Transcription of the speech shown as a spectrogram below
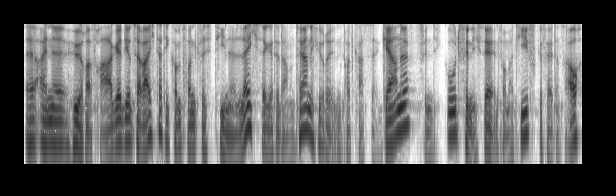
äh, eine Hörerfrage, die uns erreicht hat. Die kommt von Christine Lech. Sehr geehrte Damen und Herren, ich höre Ihren Podcast sehr gerne. Finde ich gut, finde ich sehr informativ, gefällt uns auch.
